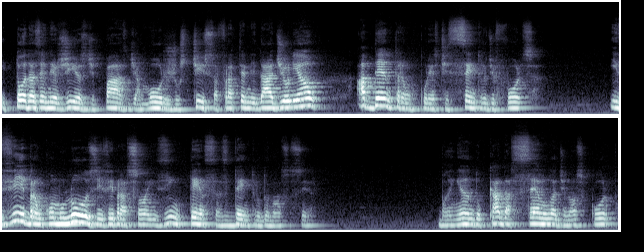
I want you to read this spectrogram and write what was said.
E todas as energias de paz, de amor, justiça, fraternidade e união adentram por este centro de força e vibram como luz e vibrações intensas dentro do nosso ser, banhando cada célula de nosso corpo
